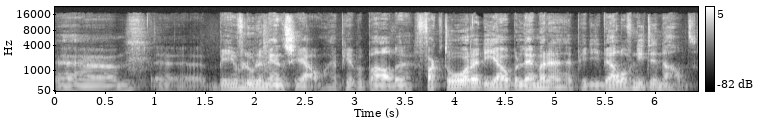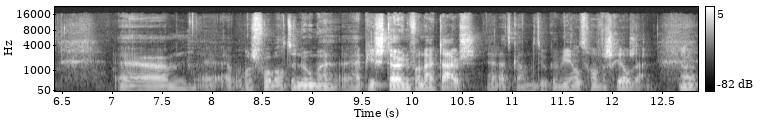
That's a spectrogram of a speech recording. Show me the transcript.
Ehm, eh, beïnvloeden mensen jou? Heb je bepaalde factoren die jou belemmeren? Heb je die wel of niet in de hand? Ehm, eh, om als voorbeeld te noemen, eh, heb je steun vanuit thuis? Dat kan natuurlijk een wereld van verschil zijn. Ja.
